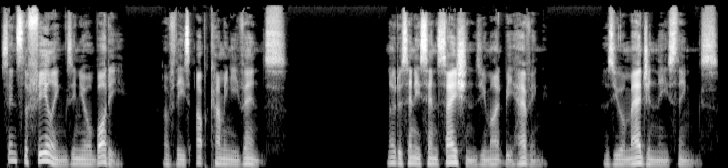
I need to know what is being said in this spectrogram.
Sense the feelings in your body of these upcoming events. Notice any sensations you might be having as you imagine these things.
